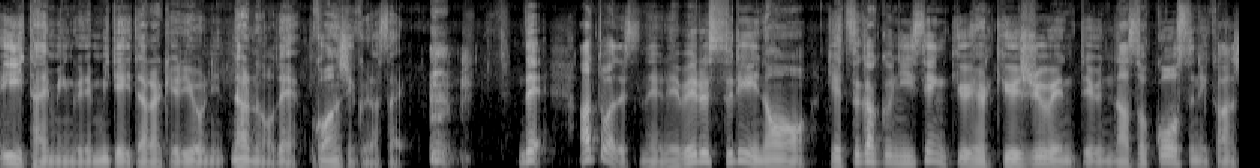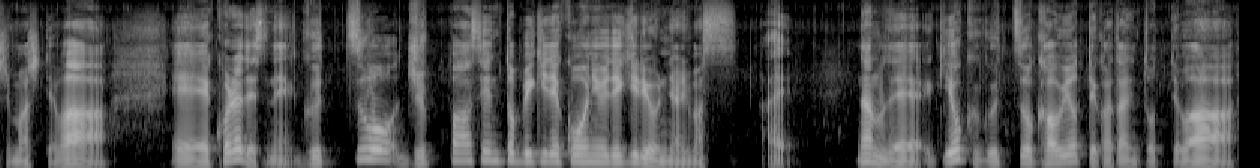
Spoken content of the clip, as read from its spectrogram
いいタイミングで見ていただけるようになるのでご安心ください。で、あとはですね、レベル3の月額2990円っていう謎コースに関しましては、えー、これはですね、グッズを10%引きで購入できるようになります。はい。なので、よくグッズを買うよって方にとっては、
